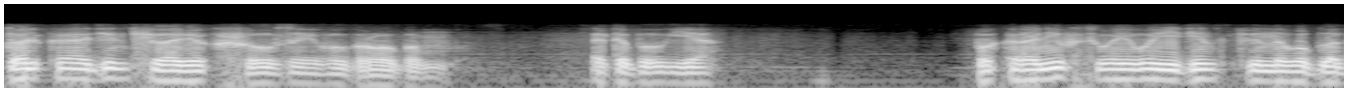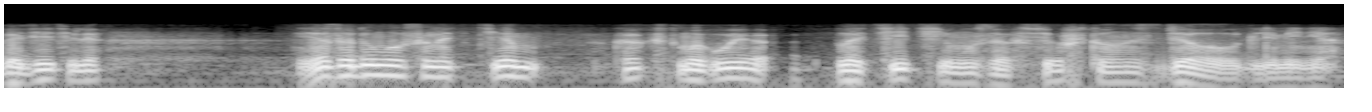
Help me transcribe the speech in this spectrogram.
Только один человек шел за его гробом. Это был я. Похоронив своего единственного благодетеля, я задумался над тем, как смогу я платить ему за все, что он сделал для меня.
